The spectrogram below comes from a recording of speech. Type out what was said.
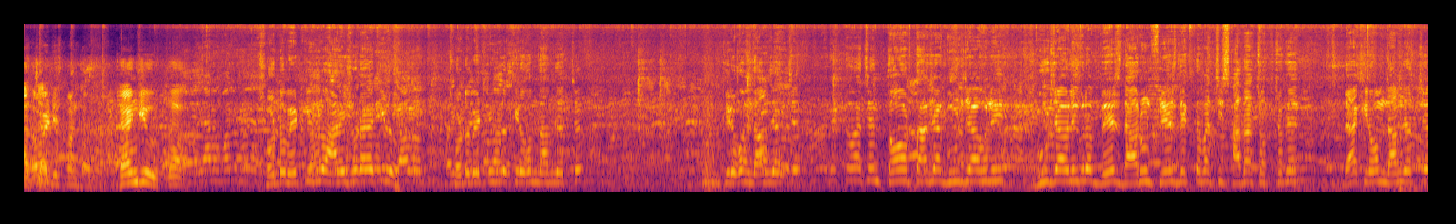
আচ্ছা। সবাই ডিসকাউন্ট পাবে। থ্যাংক ইউ ছোট ভেটকিগুলো আড়াইশো টাকা কিলো। ছোট ভেটকিগুলো কীরকম দাম যাচ্ছে? কীরকম দাম যাচ্ছে? দেখতে পাচ্ছেন তর তাজা গুড় জাউলি। গুড় জাউলিগুলো বেশ দারুণ ফ্রেশ দেখতে পাচ্ছি সাদা চকচকে। দেখ কীরকম দাম যাচ্ছে।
